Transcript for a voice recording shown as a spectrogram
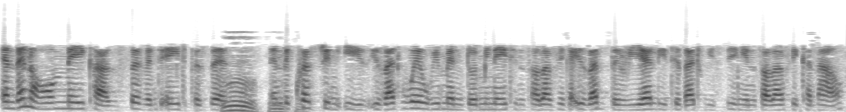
And then homemakers, 78%. Mm, and the question is, is that where women dominate in South Africa? Is that the reality that we're seeing in South Africa now?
